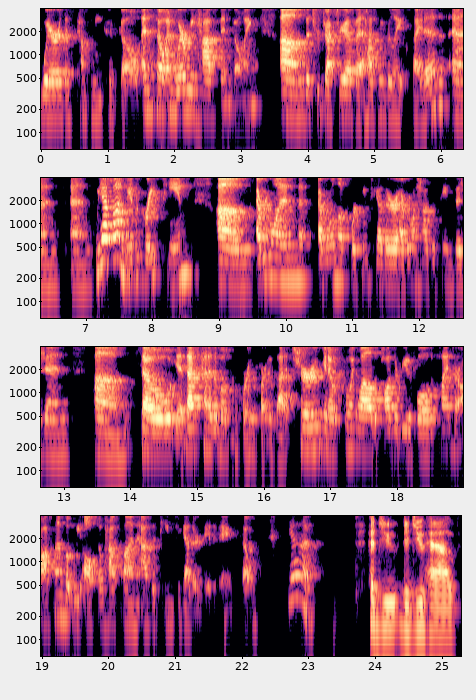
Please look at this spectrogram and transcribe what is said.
where this company could go. And so and where we have been going. Um, the trajectory of it has me really excited and and we have fun. We have a great team. Um, everyone everyone loves working together. Everyone has the same vision. Um, so yeah, that's kind of the most important part is that sure you know it's going well the pods are beautiful the clients are awesome but we also have fun as a team together day to day. So yeah had you did you have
